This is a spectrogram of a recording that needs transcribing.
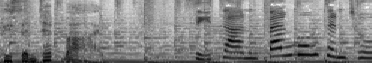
Presented by สีจันแป้งม่วงเจนทู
